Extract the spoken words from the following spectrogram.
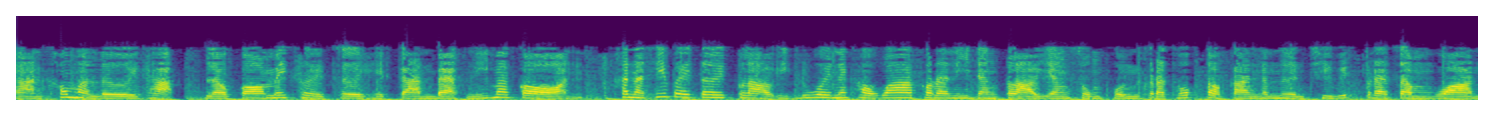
งานเข้ามาเลยค่ะ แล้วก็ไม่เคยเจอเหตุการณ์แบบนี้มาก่อน ขณะที่ใบเตยกล่าวอีกด้วยนะคะว่ากรณีดังกล่าวยังส่งผลกระทบต่อการดำเนินชีวิตประจำวัน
